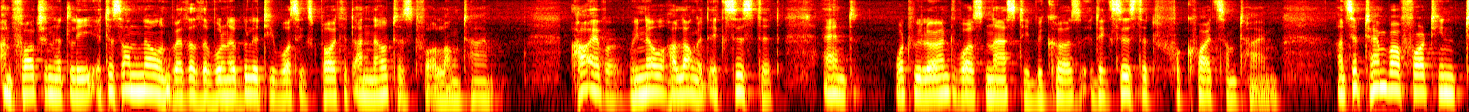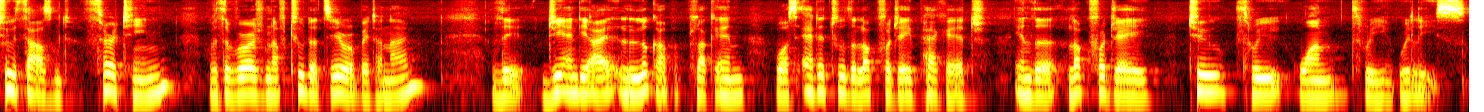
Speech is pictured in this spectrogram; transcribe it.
Unfortunately, it is unknown whether the vulnerability was exploited unnoticed for a long time. However, we know how long it existed, and what we learned was nasty because it existed for quite some time. On September 14, 2013, with the version of 2.0 beta 9, the JNDI lookup plugin was added to the Log4j package in the Log4j 2313 release.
